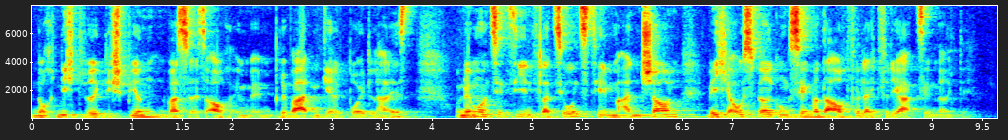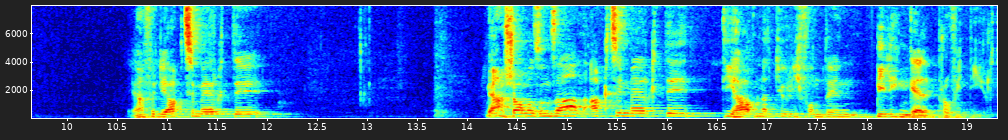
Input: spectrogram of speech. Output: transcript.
noch nicht wirklich spüren, was es auch im, im privaten Geldbeutel heißt. Und wenn wir uns jetzt die Inflationsthemen anschauen, welche Auswirkungen sehen wir da auch vielleicht für die Aktienmärkte? Ja, für die Aktienmärkte ja, schauen wir es uns an. Aktienmärkte, die haben natürlich von dem billigen Geld profitiert.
